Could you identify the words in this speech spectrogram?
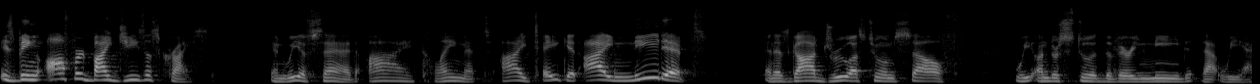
is being offered by Jesus Christ. And we have said, I claim it, I take it, I need it. And as God drew us to Himself, we understood the very need that we had.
